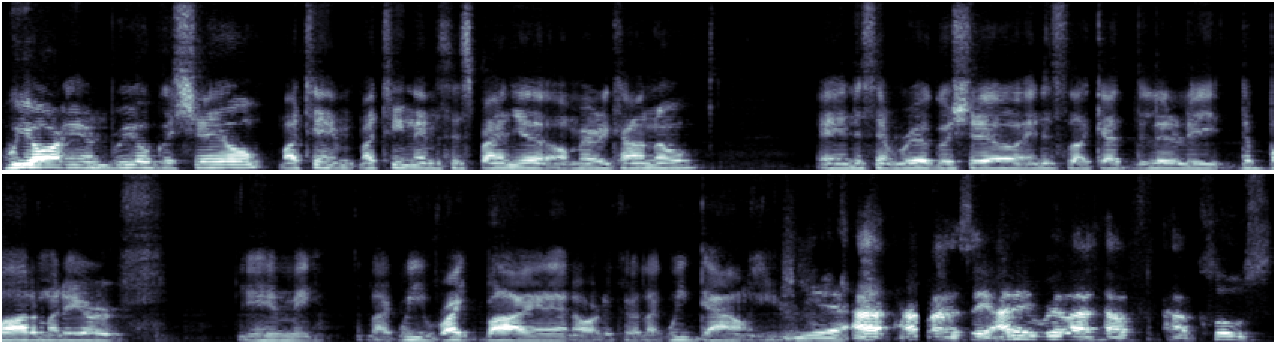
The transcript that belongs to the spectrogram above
we are in Rio Gallegos. My team, my team name is Hispano Americano, and it's in Rio Gallegos, and it's like at literally the bottom of the earth. You hear me? Like we right by in Antarctica, like we down here. Yeah, I, I was about to say I didn't realize how how close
